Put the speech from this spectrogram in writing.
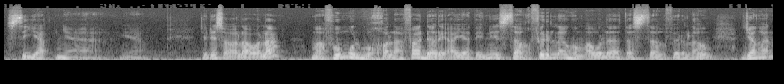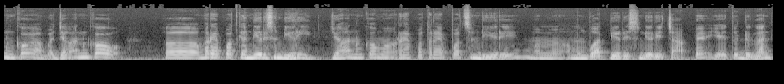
siaknya ya. Jadi seolah-olah mafhumul mukhalafa dari ayat ini istaghfir lahum aw la tastaghfir lahum jangan engkau apa jangan engkau uh, merepotkan diri sendiri. Jangan engkau repot-repot sendiri mem membuat diri sendiri capek yaitu dengan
